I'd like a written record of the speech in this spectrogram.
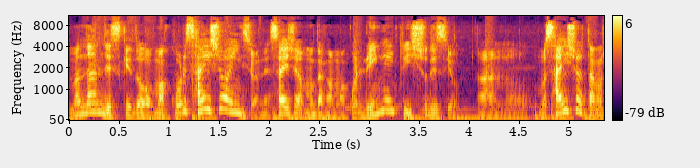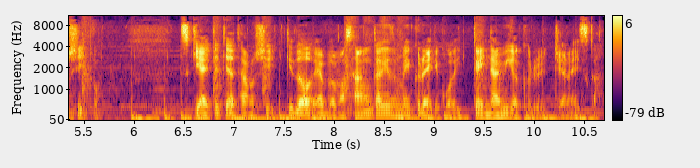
まあ、なんですけど、まあ、これ最初はいいんですよね。最初はもうだからまあこれ恋愛と一緒ですよ。あの、まあ、最初は楽しいと。付き合いたては楽しいけどやっぱまあ3ヶ月目くらいでこう一回波が来るじゃないですか、ま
